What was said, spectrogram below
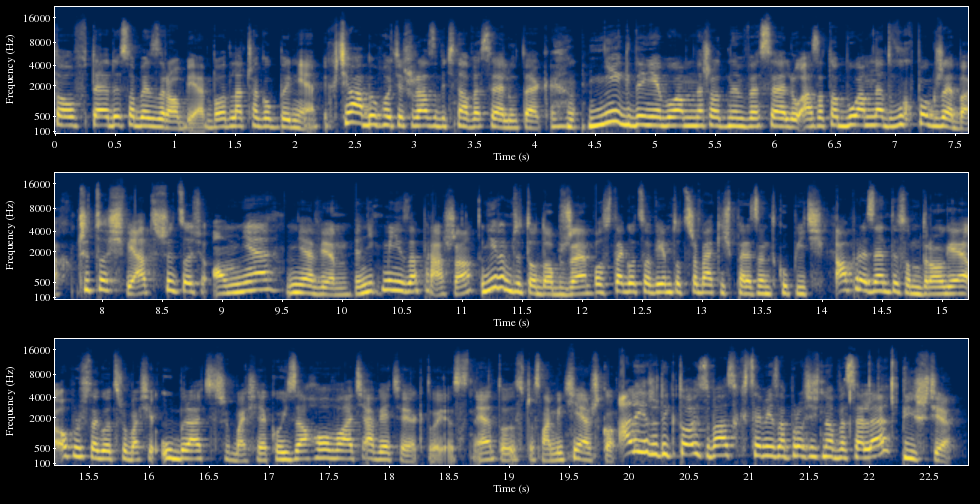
to wtedy sobie zrobię, bo dlaczego by nie? Chciałabym chociaż raz być na weselu, tak. Nigdy nie byłam na żadnym weselu, a za to byłam na dwóch pogrzebach. Czy to świadczy coś o mnie? Nie wiem. Nikt mnie nie zaprasza. Nie wiem, czy to dobrze, bo z tego co wiem, to trzeba jakiś prezent kupić. A prezenty są drogie, oprócz tego trzeba się ubrać, trzeba się jakoś zachować, a wiecie jak to jest, nie? To jest czasami ciężko. Ale jeżeli ktoś z Was chce mnie zaprosić na wesele, piszcie.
